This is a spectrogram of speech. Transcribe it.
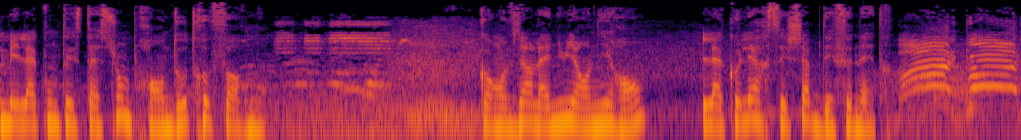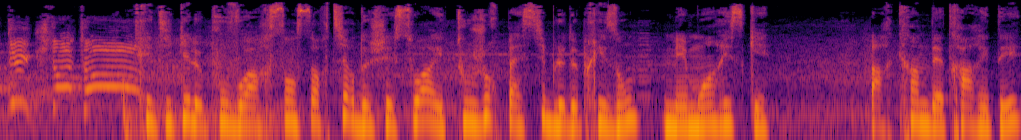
mais la contestation prend d'autres formes. Quand vient la nuit en Iran, la colère s'échappe des fenêtres. Critiquer le pouvoir sans sortir de chez soi est toujours passible de prison, mais moins risqué. Par crainte d'être arrêté,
